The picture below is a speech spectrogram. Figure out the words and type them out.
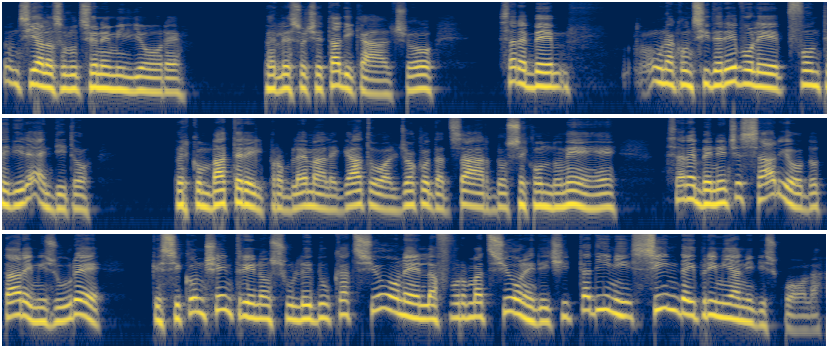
non sia la soluzione migliore. Per le società di calcio sarebbe una considerevole fonte di reddito. Per combattere il problema legato al gioco d'azzardo, secondo me, sarebbe necessario adottare misure che si concentrino sull'educazione e la formazione dei cittadini sin dai primi anni di scuola.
